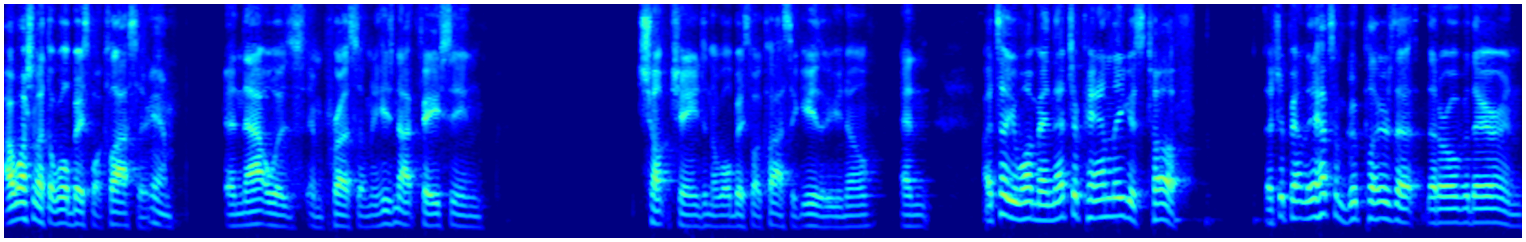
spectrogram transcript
I watched him at the World Baseball Classic, Yeah. and that was impressive. I mean, he's not facing chump change in the World Baseball Classic either, you know. And I tell you what, man, that Japan league is tough. That Japan, they have some good players that that are over there, and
